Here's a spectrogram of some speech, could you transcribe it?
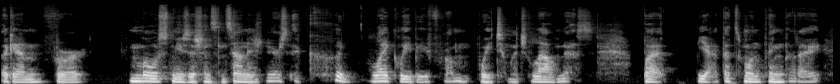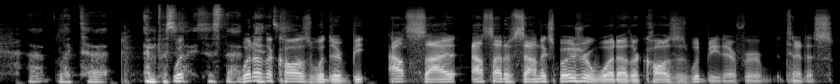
Again, for most musicians and sound engineers, it could likely be from way too much loudness. But yeah, that's one thing that I uh, like to emphasize what, is that what other cause would there be outside outside of sound exposure? What other causes would be there for tinnitus?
